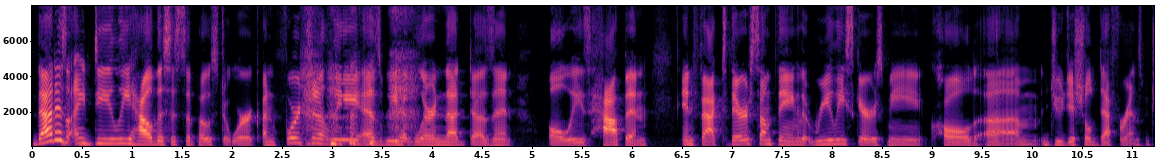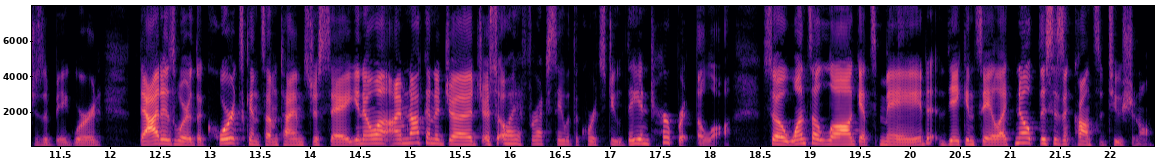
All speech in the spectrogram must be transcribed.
that is ideally how this is supposed to work unfortunately as we have learned that doesn't always happen in fact there's something that really scares me called um, judicial deference which is a big word that is where the courts can sometimes just say, you know what, I'm not going to judge. Oh, I forgot to say what the courts do. They interpret the law. So once a law gets made, they can say, like, nope, this isn't constitutional.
